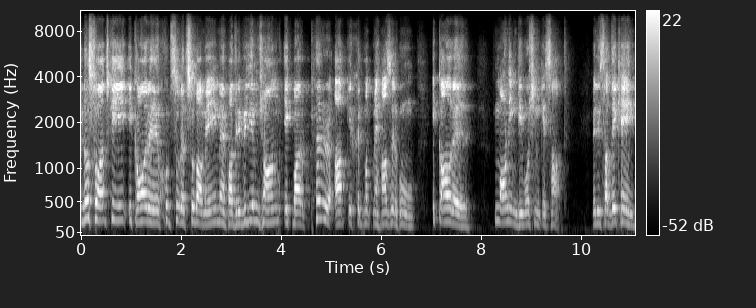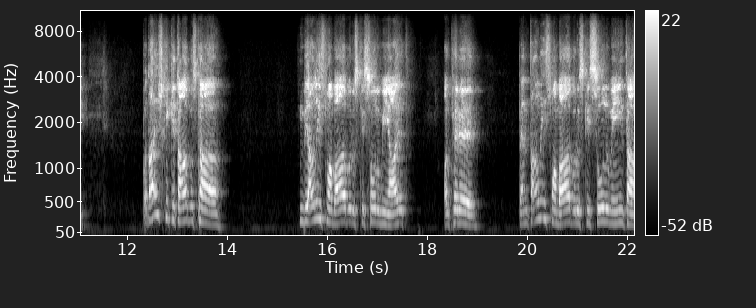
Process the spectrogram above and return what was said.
دوستو، آج کی ایک اور خوبصورت صبح میں میں پادری ولیم جان ایک بار پھر آپ کی خدمت میں حاضر ہوں، ایک اور مارننگ ڈیووشن کے ساتھ۔ میرے ساتھ دیکھیں، پیدائش کی کتاب، اس کا بیالیسواں باب اور اس کی سولہویں آیت، اور پھر پینتالیسواں باب اور اس کی سولہویں تا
